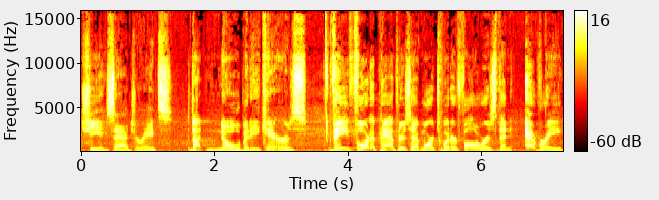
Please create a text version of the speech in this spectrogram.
she exaggerates. Not nobody cares. The Florida Panthers have more Twitter followers than every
